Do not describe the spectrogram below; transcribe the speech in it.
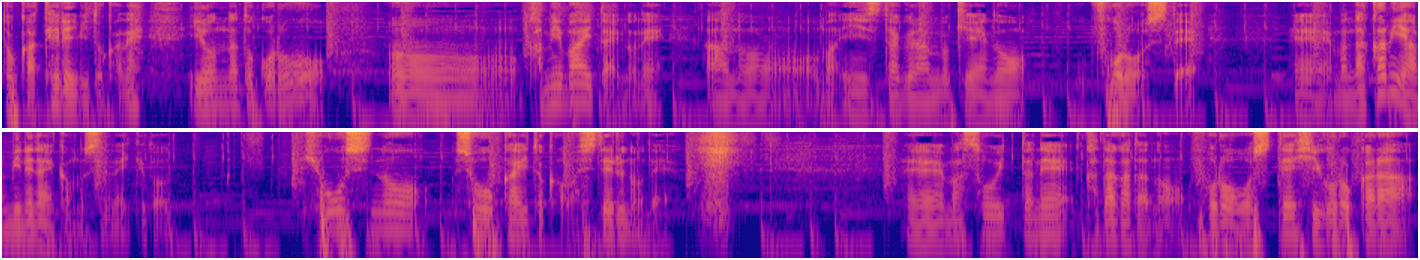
とかテレビとかねいろんなところを紙媒体のねあのまあ、インスタグラム系のフォローして、えーまあ、中身は見れないかもしれないけど表紙の紹介とかはしてるので、えー、まあ、そういったね方々のフォローをして日頃から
